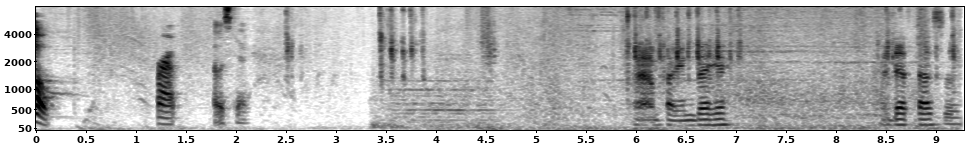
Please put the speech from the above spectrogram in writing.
Oh. Crap. I was dead. Uh, I'm probably gonna die here. A death passive.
